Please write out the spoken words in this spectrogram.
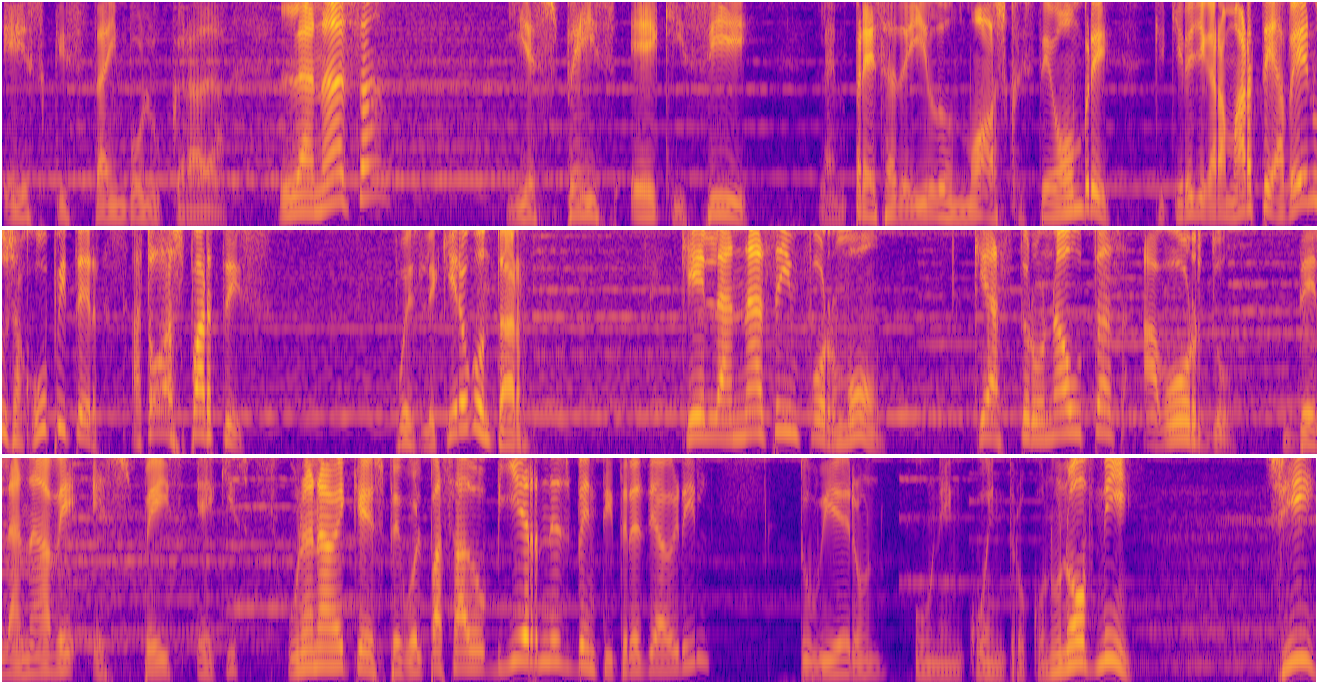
Es que está involucrada la NASA y SpaceX. Sí, la empresa de Elon Musk, este hombre que quiere llegar a Marte, a Venus, a Júpiter, a todas partes. Pues le quiero contar que la NASA informó que astronautas a bordo de la nave SpaceX, una nave que despegó el pasado viernes 23 de abril, tuvieron un encuentro con un ovni. Sí,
